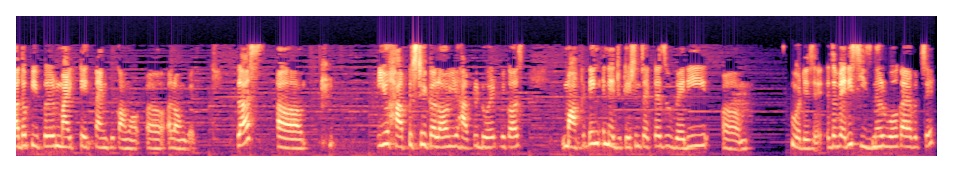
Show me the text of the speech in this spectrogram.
other people might take time to come out, uh, along with plus uh, you have to stick along you have to do it because marketing in education sector is a very um, what is it? It's a very seasonal work i would say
